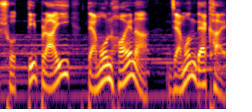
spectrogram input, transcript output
সত্যি প্রায়ই তেমন হয় না যেমন দেখায়।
